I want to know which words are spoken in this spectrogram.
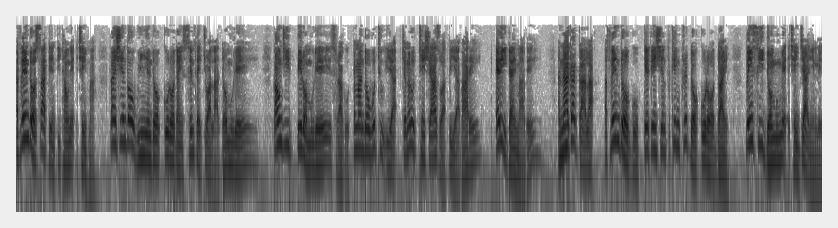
အသင်းတော်စတင်တည်ထောင်တဲ့အချိန်မှာတန်ရှင်းသောဝိညာဉ်တော်ကိုတော်တိုင်ဆင်းသက်ကြွလာတော်မူတယ်။ကောင်းကြီးပေးတော်မူတယ်ဆိုတာကိုတမန်တော်ဝတ္ထုအရကျွန်တော်တို့ထင်ရှားစွာသိရပါတယ်။အဲ့ဒီအတိုင်းပါပဲ။အနာဂတ်ကာလ အသင်းတော်ကိုကယ်တင်ရှင်သခင်ခရစ်တော်ကိုတော်အတိုင်းသိသိတော်မူမဲ့အချိန်ကြရင်လေ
